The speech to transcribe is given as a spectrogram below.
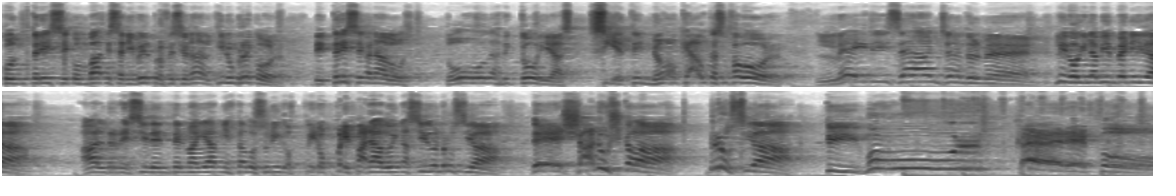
Con 13 combates a nivel profesional, tiene un récord de 13 ganados, todas victorias, 7 knockouts a su favor. Ladies and gentlemen, le doy la bienvenida al residente en Miami, Estados Unidos, pero preparado y nacido en Rusia, de Shalushka, Rusia, Timur Kerefo.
